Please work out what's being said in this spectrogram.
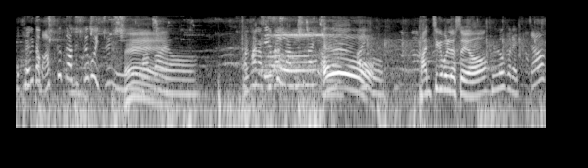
뭐 거기다 마스크까지 쓰고 있으니 네. 맞아요. 박진수. 심할까요? 오. 반칙이 불렸어요. 블록을 했죠.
